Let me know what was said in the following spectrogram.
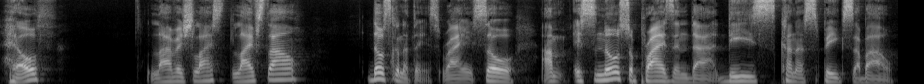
health, lavish life, lifestyle, those kind of things, right? So um, it's no surprising that these kind of speaks about,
